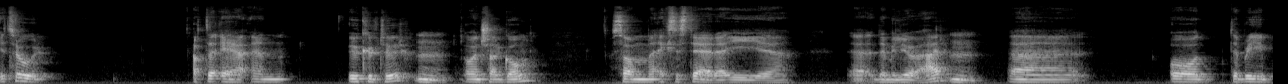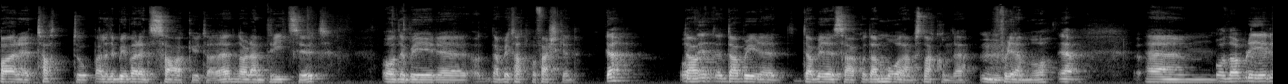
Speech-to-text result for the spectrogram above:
Jeg tror at det er en ukultur Mm. og en sjargong som eksisterer i eh, det miljøet her. Mm. Eh, og det blir bare tatt opp Eller det blir bare en sak ut av det når de driter seg ut. Og det blir, eh, de blir tatt på fersken. Ja. Da, det, da, blir det, da blir det sak, og da må de snakke om det. Fordi de må. ja. Um, Og da blir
